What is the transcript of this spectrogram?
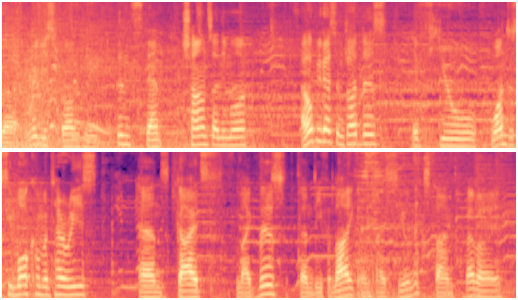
were really strong. He didn't stand chance anymore. I hope you guys enjoyed this. If you want to see more commentaries, and guides like this, then leave a like and I see you next time. Bye bye.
